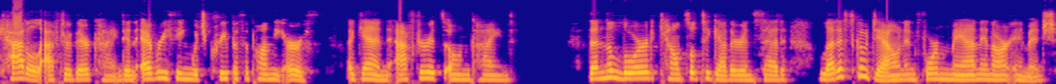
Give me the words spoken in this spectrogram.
cattle after their kind, and everything which creepeth upon the earth, again after its own kind. Then the Lord counseled together and said, Let us go down and form man in our image,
